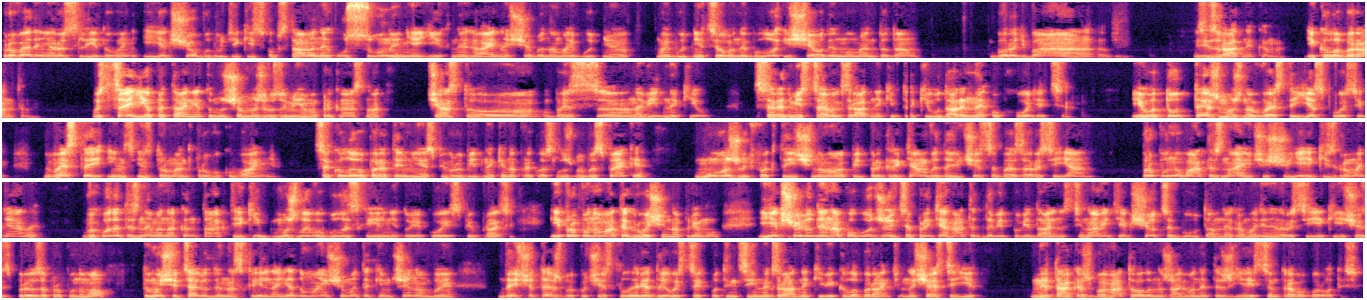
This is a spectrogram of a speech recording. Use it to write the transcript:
проведення розслідувань, і якщо будуть якісь обставини, усунення їх негайно, щоб на майбутнє, майбутнє цього не було. І ще один момент додам: боротьба зі зрадниками і колаборантами. Ось це є питання, тому що ми ж розуміємо прекрасно, часто без е, навідників серед місцевих зрадників такі удари не обходяться. І от тут теж можна ввести, є спосіб ввести інс- інструмент провокування. Це коли оперативні співробітники, наприклад, Служби безпеки, можуть фактично під прикриттям, видаючи себе за росіян, пропонувати, знаючи, що є якісь громадяни, виходити з ними на контакт, які, можливо, були схильні до якоїсь співпраці, і пропонувати гроші напряму. І якщо людина погоджується, притягати до відповідальності, навіть якщо це був там не громадянин Росії, який щось запропонував, тому що ця людина схильна. Я думаю, що ми таким чином би дещо теж би почистили ряди ось цих потенційних зрадників і колаборантів. На щастя, їх не так аж багато, але на жаль, вони теж є, і з цим треба боротися.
